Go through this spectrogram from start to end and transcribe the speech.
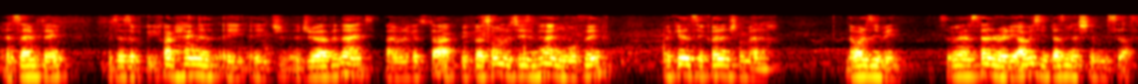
And same thing, it says you can't hang a, a, a, Jew overnight when it gets dark because someone who sees him hanging will think, okay, it's Kohen Shalom Now what does he mean? So we understand already, obviously he doesn't mean Hashem himself.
